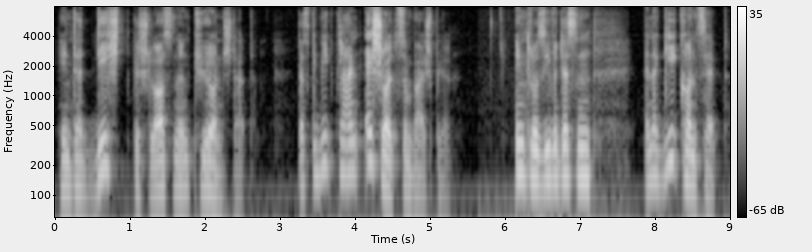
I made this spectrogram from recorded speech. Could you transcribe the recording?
hinter dicht geschlossenen Türen statt. Das Gebiet Klein-Escholz zum Beispiel, inklusive dessen Energiekonzept,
